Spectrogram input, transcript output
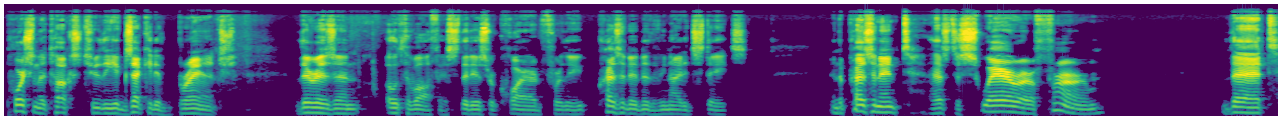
portion that talks to the executive branch, there is an oath of office that is required for the President of the United States. And the President has to swear or affirm that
